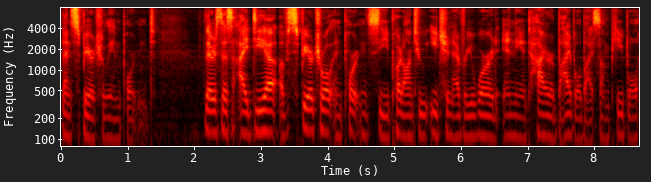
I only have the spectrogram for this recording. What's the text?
than spiritually important. There's this idea of spiritual importancy put onto each and every word in the entire Bible by some people.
